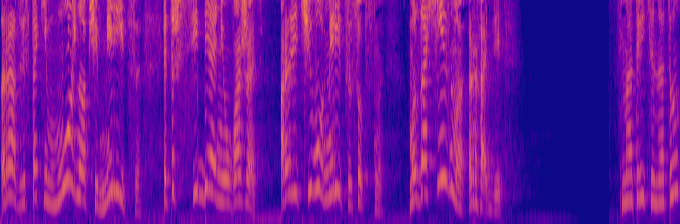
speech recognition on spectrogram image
Разве с таким можно вообще мириться? Это ж себя не уважать. А ради чего мириться, собственно? Мазохизма ради? Смотрите на то,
